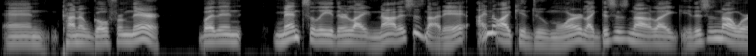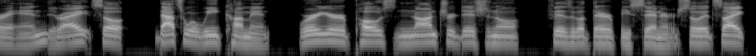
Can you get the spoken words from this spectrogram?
and kind of go from there. But then mentally, they're like, nah, this is not it. I know I can do more. Like, this is not like, this is not where it ends, Yeah. right? So that's where we come in. We're your post non traditional physical therapy center. So it's like,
